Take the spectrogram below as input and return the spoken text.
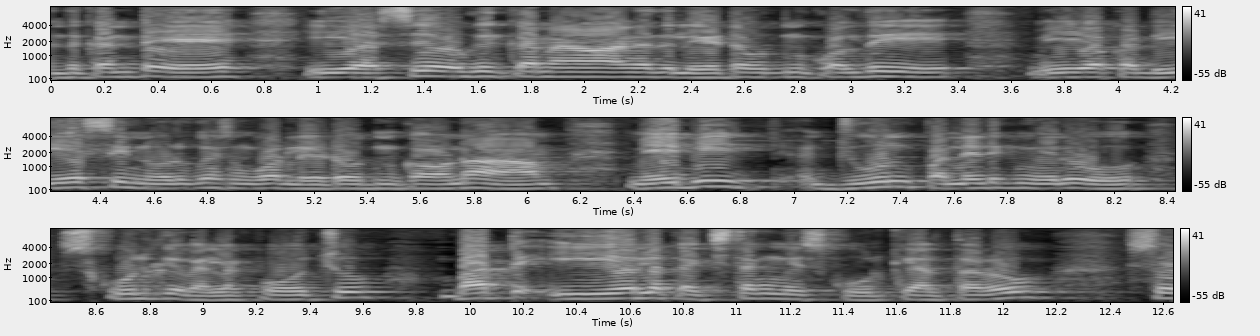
ఎందుకంటే ఈ ఎస్ఏ వర్గీకరణ అనేది లేట్ అవుతుంది కొలది. మీ యొక్క డిఎస్సి నోటిఫికేషన్ కూడా లేట్ అవుతుంది. కావున మేబీ జూన్ పన్నెండుకి మీరు స్కూల్కి వెళ్ళకపోవచ్చు. బట్ ఈ ఇయర్లో ఖచ్చితంగా మీ స్కూల్కి వెళ్తారు. సో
